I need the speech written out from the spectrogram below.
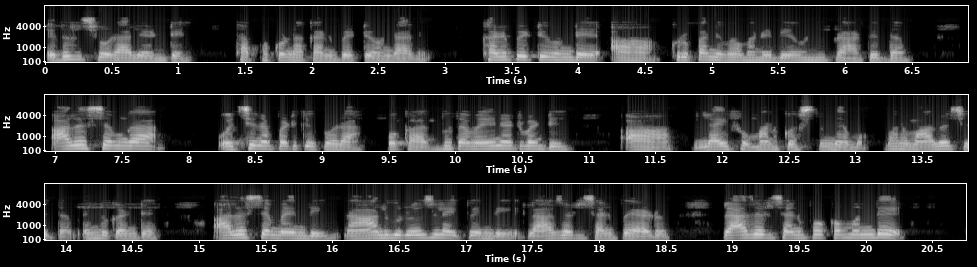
ఎదురు చూడాలి అంటే తప్పకుండా కనిపెట్టి ఉండాలి. కనిపెట్టి ఉండే ఆ కృపనివ్వమని దేవుణ్ణి ప్రార్థిద్దాం. ఆలస్యంగా వచ్చినప్పటికీ కూడా ఒక అద్భుతమైనటువంటి ఆ లైఫ్ మనకు వస్తుందేమో మనం ఆలోచిద్దాం. ఎందుకంటే ఆలస్యమైంది. నాలుగు రోజులు అయిపోయింది లాజర్ చనిపోయాడు. లాజర్ చనిపోక ముందే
